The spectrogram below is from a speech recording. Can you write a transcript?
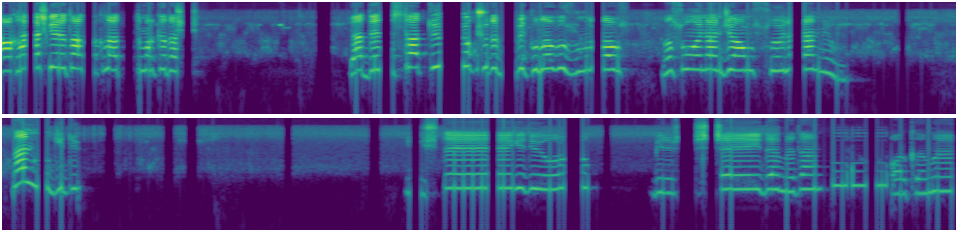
Ya kaç kere takla attım arkadaş. Ya destat yok şurada bir kılavuz mulavuz. Nasıl oynanacağımı söylenmiyor mu? Ben gidiyorum. İşte gidiyorum. Bir şey demeden arkamı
